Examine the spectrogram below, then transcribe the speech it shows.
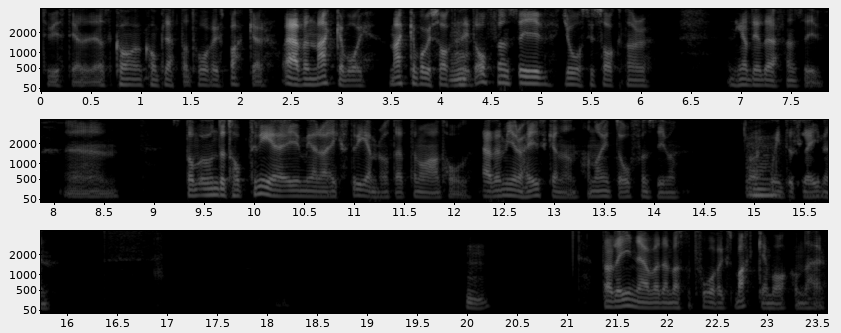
till viss del alltså kom kompletta tvåvägsbackar. Och även McAvoy. McAvoy saknar mm. lite offensiv, Josi saknar en hel del defensiv. Um, så de under topp tre är ju mera extremer åt ett eller annat håll. Även Miro Heiskanen, han har ju inte offensiven. Mm. Och inte Slaven. Mm. Dahlin är väl den bästa tvåvägsbacken bakom det här.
